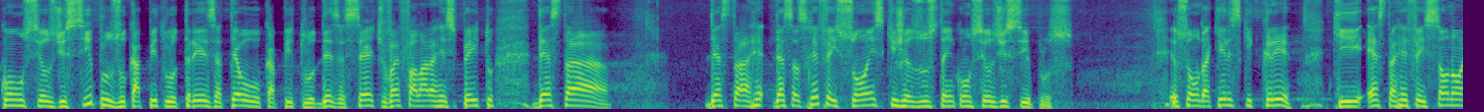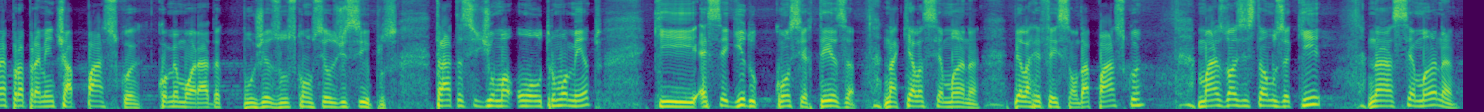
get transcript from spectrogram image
com os seus discípulos, o capítulo 13 até o capítulo 17, vai falar a respeito desta, desta, dessas refeições que Jesus tem com os seus discípulos. Eu sou um daqueles que crê que esta refeição não é propriamente a Páscoa comemorada por Jesus com os seus discípulos. Trata-se de uma, um outro momento que é seguido com certeza naquela semana pela refeição da Páscoa, mas nós estamos aqui na semana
